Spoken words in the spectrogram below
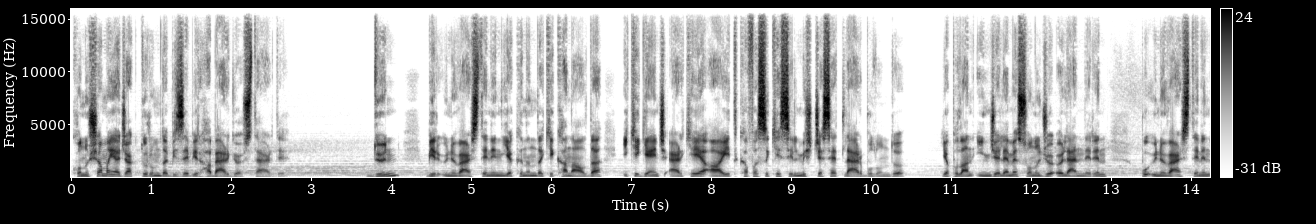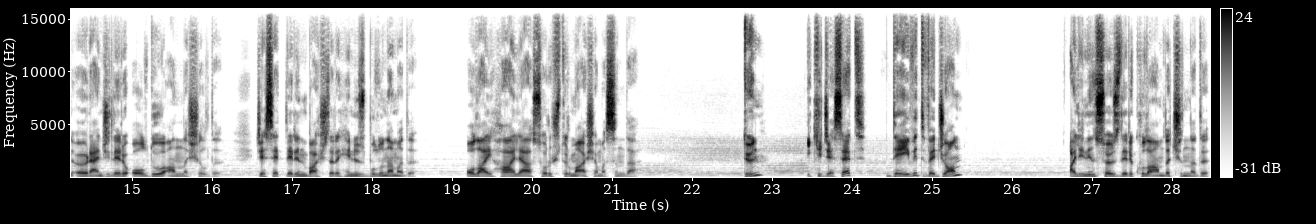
konuşamayacak durumda bize bir haber gösterdi. Dün bir üniversitenin yakınındaki kanalda iki genç erkeğe ait kafası kesilmiş cesetler bulundu. Yapılan inceleme sonucu ölenlerin bu üniversitenin öğrencileri olduğu anlaşıldı. Cesetlerin başları henüz bulunamadı. Olay hala soruşturma aşamasında. Dün iki ceset, David ve John Ali'nin sözleri kulağımda çınladı.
